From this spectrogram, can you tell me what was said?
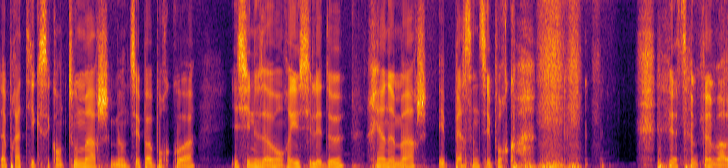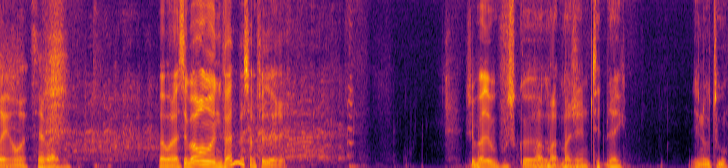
La pratique, c'est quand tout marche, mais on ne sait pas pourquoi. Ici, nous avons réussi les deux, rien ne marche et personne ne sait pourquoi. ça me fait marrer en vrai. C'est vrai. Bah voilà, c'est pas vraiment une vanne, mais ça me fait des rires. Je sais pas de vous ce que. Moi, moi- moi, j'ai une petite blague. Dis-nous tout.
